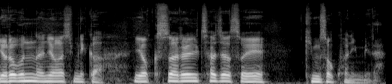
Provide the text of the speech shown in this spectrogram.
여러분 안녕하십니까? 역사를 찾아서의 김석환입니다.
